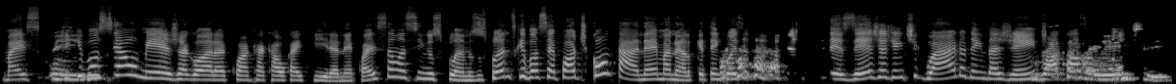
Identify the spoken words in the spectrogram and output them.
mas o que, que, você almeja agora com a Cacau Caipira, né? Quais são, assim, os planos? Os planos que você pode contar, né, Manuela? Porque tem coisa que a gente deseja, a gente guarda dentro da gente. Exatamente.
